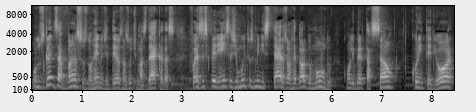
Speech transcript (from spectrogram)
Um dos grandes avanços no reino de Deus nas últimas décadas foi as experiências de muitos ministérios ao redor do mundo com libertação, cura interior,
